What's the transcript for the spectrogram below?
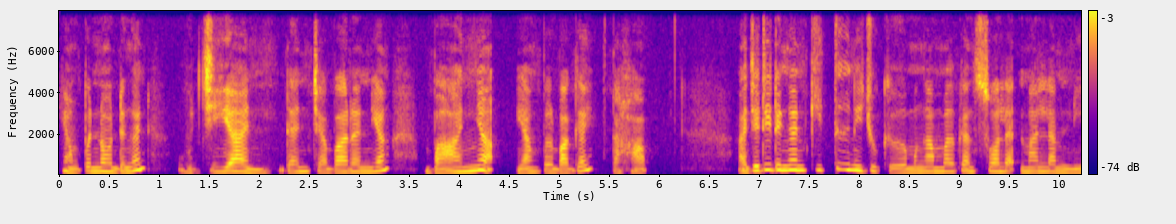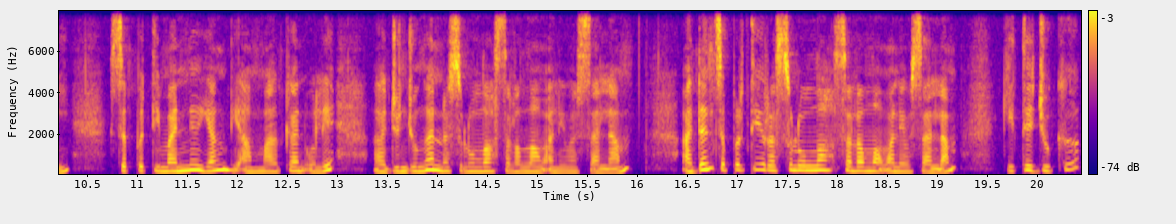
yang penuh dengan ujian dan cabaran yang banyak yang pelbagai tahap Ha, jadi dengan kita ni juga mengamalkan solat malam ni seperti mana yang diamalkan oleh uh, junjungan Rasulullah sallallahu alaihi wasallam. Uh, dan seperti Rasulullah sallallahu alaihi wasallam kita juga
